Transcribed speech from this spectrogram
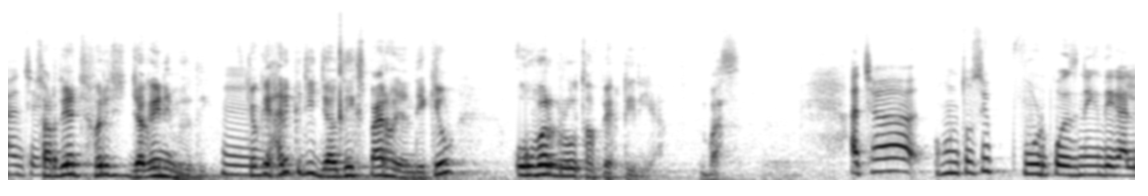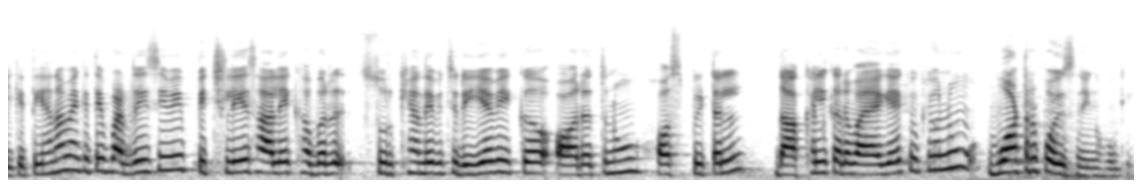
ਹਾਂਜੀ। ਸਰਦੀਆਂ 'ਚ ਫ੍ਰਿਜ 'ਚ ਜਗ੍ਹਾ ਹੀ ਨਹੀਂ ਮਿਲਦੀ ਕਿਉਂਕਿ ਹਰ ਇੱਕ ਚੀਜ਼ ਜਲਦੀ ਐਕਸਪਾਇਰ ਹੋ ਜਾਂਦੀ ਹੈ। ਕਿਉਂ? ਓਵਰ ਗਰੋਥ ਆਫ ਬੈਕਟੀਰੀਆ ਬਸ। ਅੱਛਾ ਹੁਣ ਤੁਸੀਂ ਫੂਡ ਪੋਇਜ਼ਨਿੰਗ ਦੀ ਗੱਲ ਕੀਤੀ ਹੈ ਨਾ ਮੈਂ ਕਿਤੇ ਪੜ੍ਹ ਰਹੀ ਸੀ ਵੀ ਪਿਛਲੇ ਸਾਲ ਇਹ ਖਬਰ ਸੁਰਖੀਆਂ ਦੇ ਵਿੱਚ ਰਹੀ ਹੈ ਵੀ ਇੱਕ ਔਰਤ ਨੂੰ ਹਸਪੀਟਲ ਦਾਖਲ ਕਰਵਾਇਆ ਗਿਆ ਕਿਉਂਕਿ ਉਹਨੂੰ ਵਾਟਰ ਪੋਇਜ਼ਨਿੰਗ ਹੋ ਗਈ।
